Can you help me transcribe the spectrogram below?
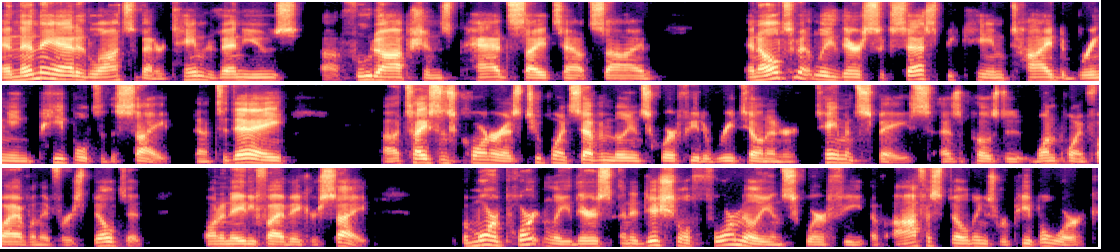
And then they added lots of entertainment venues, uh, food options, pad sites outside. And ultimately, their success became tied to bringing people to the site. Now, today, uh, Tyson's Corner has 2.7 million square feet of retail and entertainment space, as opposed to 1.5 when they first built it on an 85 acre site. But more importantly, there's an additional 4 million square feet of office buildings where people work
